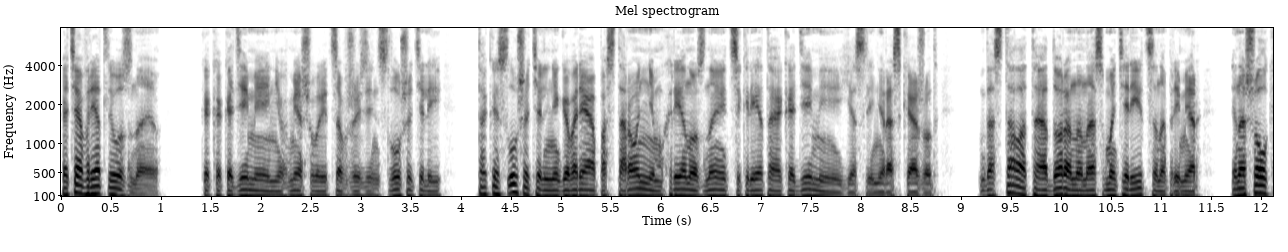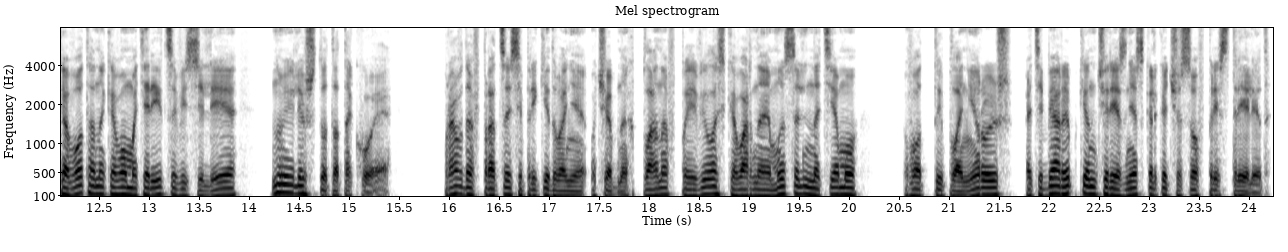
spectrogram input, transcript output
Хотя вряд ли узнаю. Как Академия не вмешивается в жизнь слушателей, так и слушатель, не говоря о постороннем, хрен узнает секреты Академии, если не расскажут. Достала Теодора на нас материться, например, и нашел кого-то, на кого материться веселее, ну или что-то такое. Правда, в процессе прикидывания учебных планов появилась коварная мысль на тему «Вот ты планируешь, а тебя Рыбкин через несколько часов пристрелит».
